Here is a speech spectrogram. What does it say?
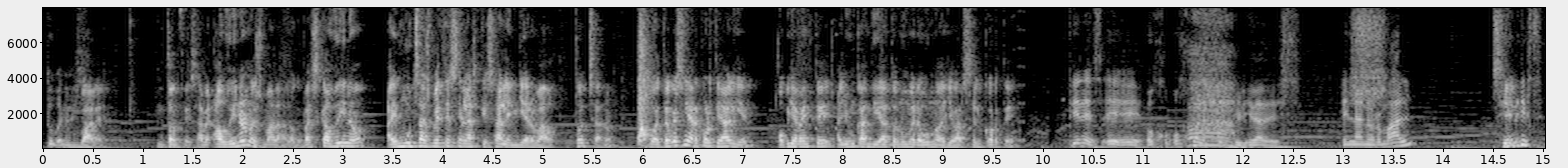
Tú verás. Vale. Entonces, a ver, Audino no es mala. Lo que pasa es que Audino hay muchas veces en las que salen hierba tocha, ¿no? Bueno, tengo que enseñar corte a alguien. Obviamente hay un candidato número uno a llevarse el corte. Tienes, eh, eh, ojo, ojo a las posibilidades. En la normal, ¿Sí? tienes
